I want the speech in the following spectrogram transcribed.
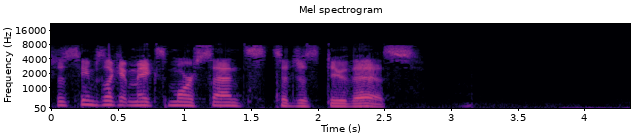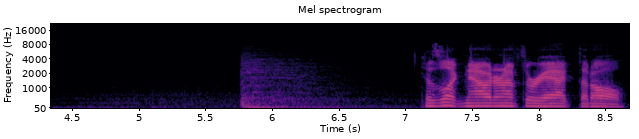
Just seems like it makes more sense to just do this. Because look, now I don't have to react at all.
